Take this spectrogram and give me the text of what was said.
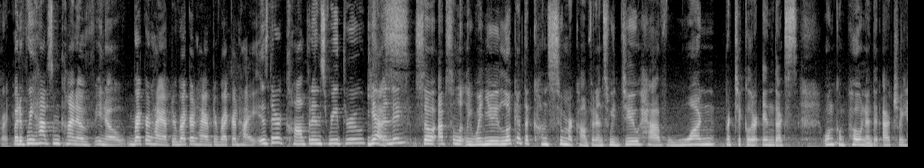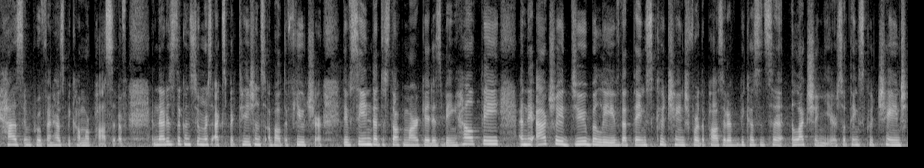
Right. But if we have some kind of, you know, record high after record high after record high, is there a confidence read through Yes. spending? So absolutely. When you look at the consumer confidence, we do have one particular index, one component that actually has improved and has become more positive. positive, and that is the consumers' expectations about the future. They've seen that the stock market is being healthy, and they actually do believe that things could change for the positive because it's an election year, so things could change,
